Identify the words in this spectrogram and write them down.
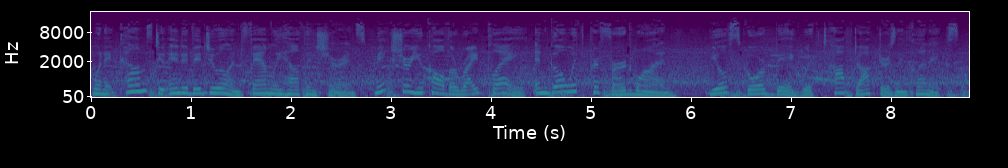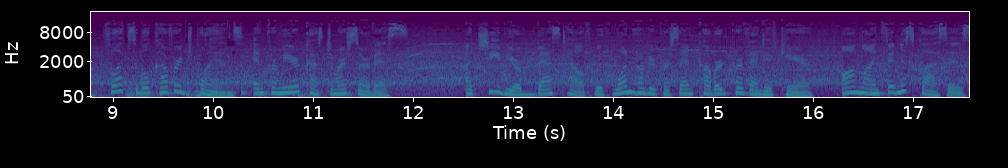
When it comes to individual and family health insurance, make sure you call the right play and go with Preferred One. You'll score big with top doctors and clinics, flexible coverage plans, and premier customer service. Achieve your best health with 100% covered preventive care, online fitness classes,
